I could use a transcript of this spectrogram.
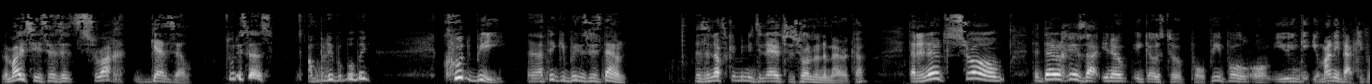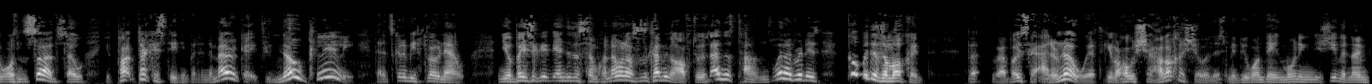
the Maisi says it's Srach Gezel. That's what he says. It's an unbelievable thing. Could be, and I think he brings this down. There's enough community in Eretz Yisrael in America that in Eretz Yisrael, the derech is that, you know, it goes to poor people or you can get your money back if it wasn't served. So you're part Pakistani. But in America, if you know clearly that it's going to be thrown out and you're basically at the end of the simcha, no one else is coming afterwards and there's tons, whatever it is, go with the mokim. But Rabbi said, I don't know. We have to give a whole halacha show on this. Maybe one day in the morning in yeshiva at nine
